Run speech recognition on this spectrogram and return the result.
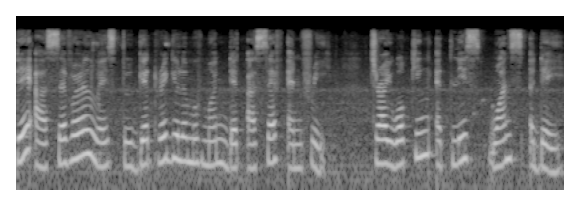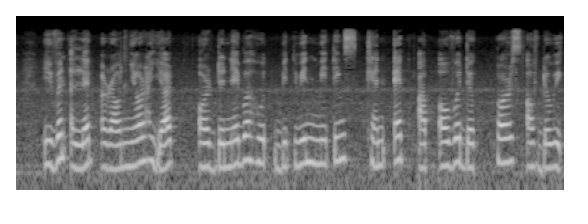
There are several ways to get regular movement that are safe and free. Try walking at least once a day. Even a lap around your yard or the neighborhood between meetings can add up over the course of the week.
